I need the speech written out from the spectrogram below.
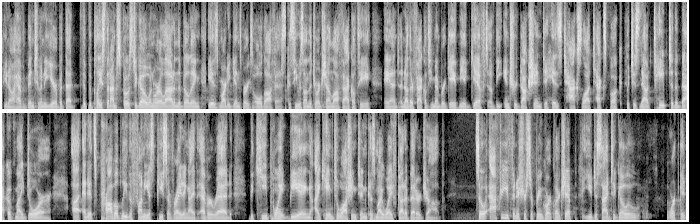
you know, I haven't been to in a year, but that the, the place that I'm supposed to go when we're allowed in the building is Marty Ginsburg's old office because he was on the Georgetown Law faculty. And another faculty member gave me a gift of the introduction to his tax law textbook, which is now taped to the back of my door. Uh, and it's probably the funniest piece of writing I've ever read. The key point being, I came to Washington because my wife got a better job. So after you finish your Supreme Court clerkship, you decide to go work at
